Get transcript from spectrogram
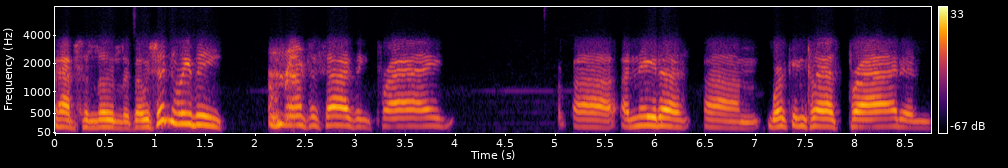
Absolutely, but shouldn't we be emphasizing pride? Uh, Anita, um, working class pride and,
